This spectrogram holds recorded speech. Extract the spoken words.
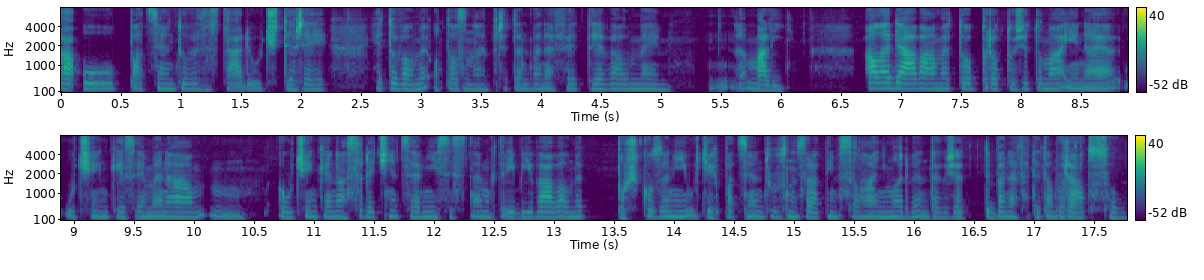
A u pacientů ve stádiu 4 je to velmi otazné, protože ten benefit je velmi mm, malý ale dáváme to, protože to má jiné účinky, zejména mm, účinky na srdečně cévní systém, který bývá velmi poškozený u těch pacientů s nezvratným selháním ledvin, takže ty benefity tam pořád jsou.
